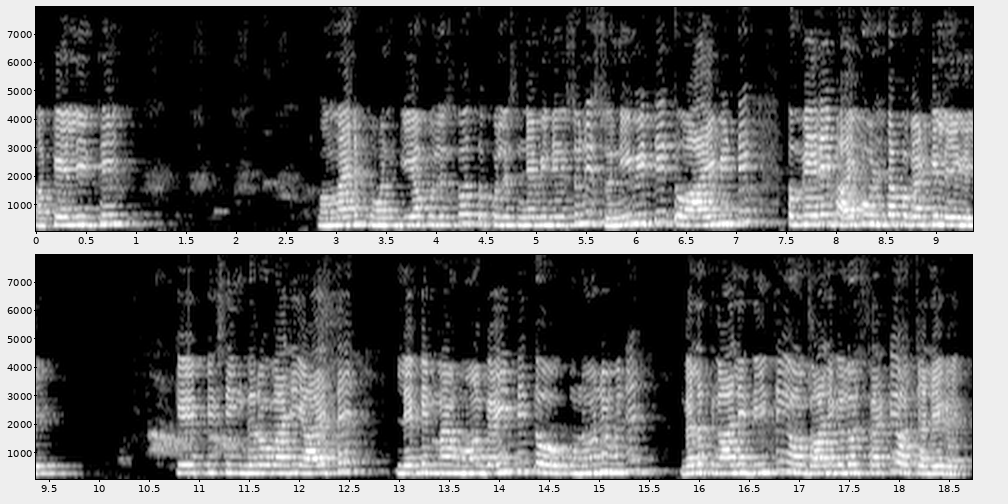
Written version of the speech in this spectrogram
अकेली थी। और मैंने फ़ोन किया पुलिस को तो पुलिस ने भी नहीं सुनी। सुनी भी थी तो आई भी थी। तो मेरे भाई को उल्टा पकड़ के ले गई। के पी सिंह दरोबाजी आए थे, लेकिन मैं वहाँ गई थी तो उन्होंने मुझे गलत गाली दी थी और गाली गलौज करके और चले गए।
